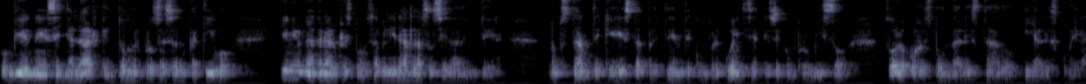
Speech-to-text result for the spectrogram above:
Conviene señalar que en todo el proceso educativo tiene una gran responsabilidad la sociedad entera, no obstante que ésta pretende con frecuencia que ese compromiso solo corresponda al Estado y a la escuela.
